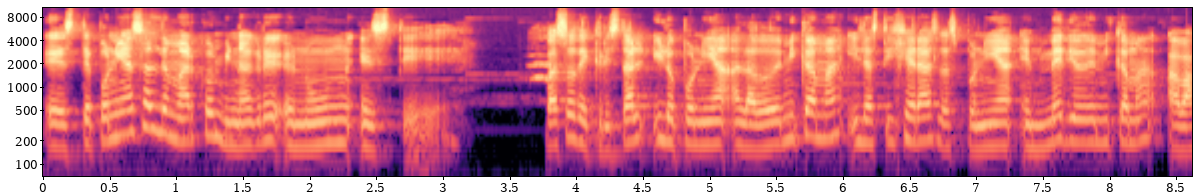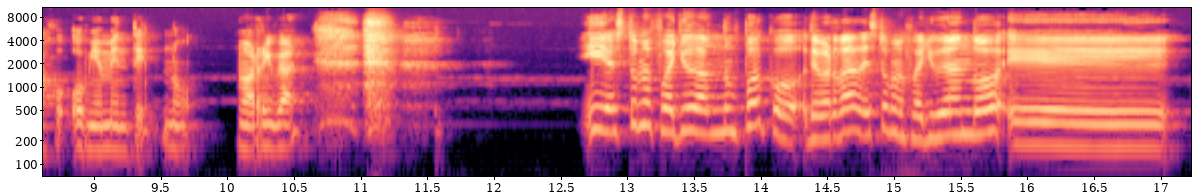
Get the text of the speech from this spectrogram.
Este, ponía sal de mar con vinagre en un este, vaso de cristal y lo ponía al lado de mi cama y las tijeras las ponía en medio de mi cama, abajo obviamente, no, no arriba. y esto me fue ayudando un poco, de verdad, esto me fue ayudando. Eh,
